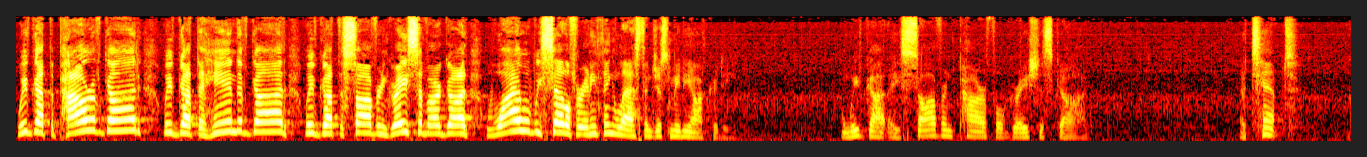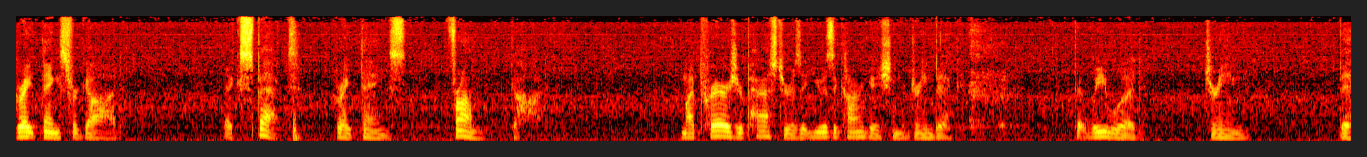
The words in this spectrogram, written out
We've got the power of God, we've got the hand of God, we've got the sovereign grace of our God. Why would we settle for anything less than just mediocrity? And we've got a sovereign, powerful, gracious God. Attempt great things for God. Expect great things from God. My prayer as your pastor is that you as a congregation would dream big. That we would dream big.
